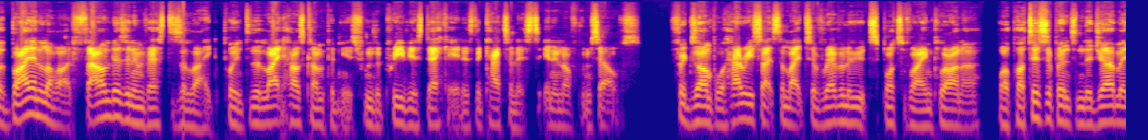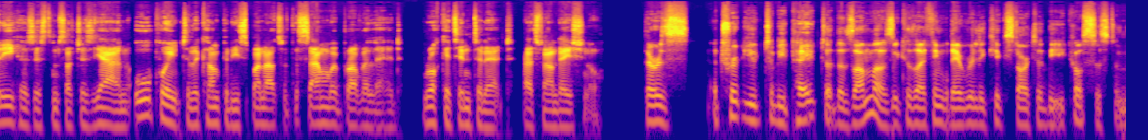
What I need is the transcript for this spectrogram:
but by and large, founders and investors alike point to the lighthouse companies from the previous decade as the catalysts in and of themselves. For example, Harry cites the likes of Revolut, Spotify, and Klarna, while participants in the German ecosystem such as Jan all point to the companies spun out of the Samwer brother-led Rocket Internet as foundational. There's a tribute to be paid to the Samwers because I think they really kickstarted the ecosystem.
